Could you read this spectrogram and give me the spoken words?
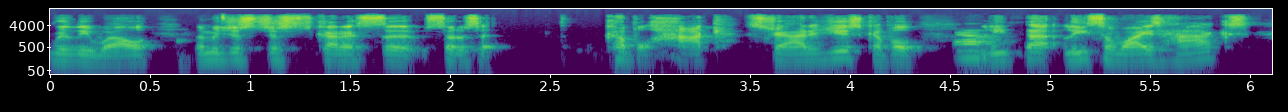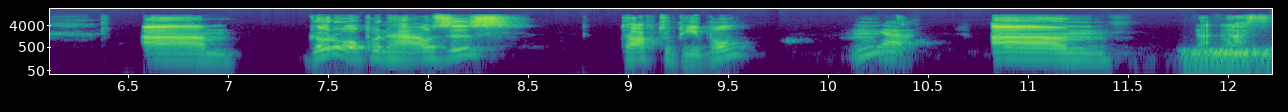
really well. Let me just just kind of sort of couple hack strategies, couple yeah. Lisa, Lisa Wise hacks. Um, go to open houses, talk to people. Mm? Yeah. Um, that's,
